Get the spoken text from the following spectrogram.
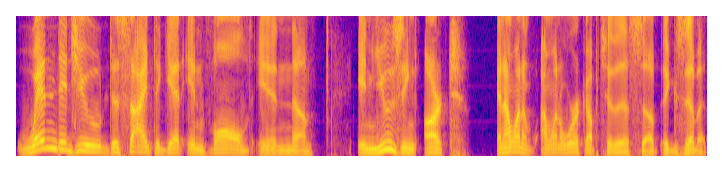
When did you decide to get involved in um, in using art? And I want to I want to work up to this uh, exhibit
